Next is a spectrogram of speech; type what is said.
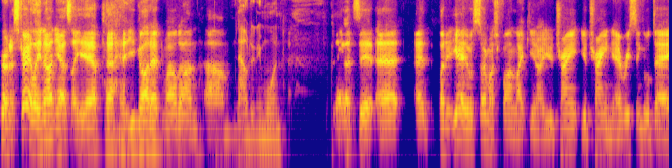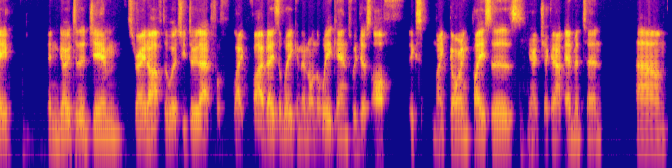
you're an Australian, aren't you? I was like, yep, you got it. Well done. Um, Nailed it in one. yeah, that's it. Uh, and but it- yeah, it was so much fun. Like you know, you train, you train every single day, then go to the gym straight afterwards. You do that for like five days a week, and then on the weekends we're just off, like going places. You know, checking out Edmonton. Um,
